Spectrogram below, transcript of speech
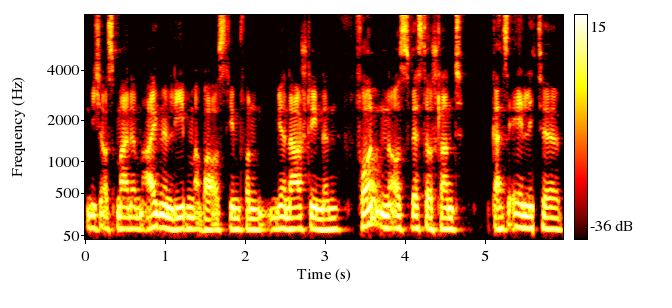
nicht aus meinem eigenen Leben, aber aus dem von mir nahestehenden Freunden aus Westdeutschland ganz ähnliche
